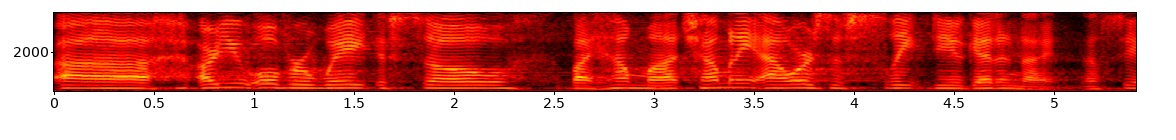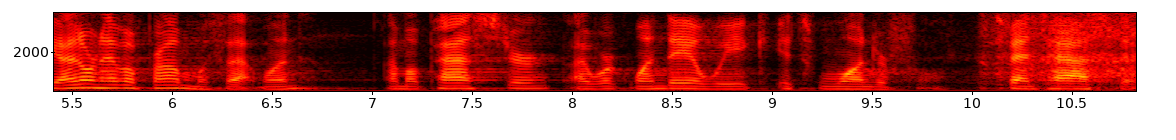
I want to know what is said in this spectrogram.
Uh, are you overweight? If so, by how much? How many hours of sleep do you get a night? Now, see, I don't have a problem with that one. I'm a pastor. I work one day a week. It's wonderful. It's fantastic.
